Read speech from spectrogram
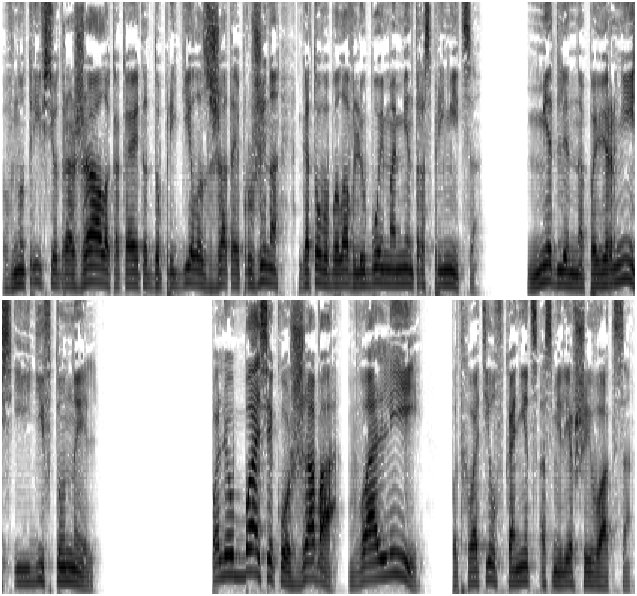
Внутри все дрожало, какая-то до предела сжатая пружина готова была в любой момент распрямиться. «Медленно повернись и иди в туннель!» «По любасику, жаба! Вали!» Подхватил в конец осмелевший Вакса.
